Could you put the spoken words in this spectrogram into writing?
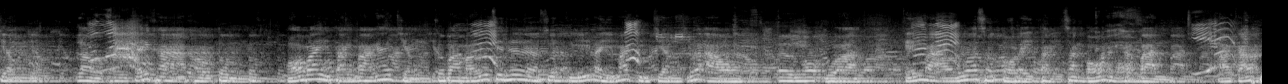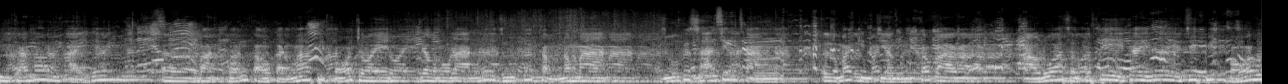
chuyện lẩu phải cháy khà khẩu tùng hóa bay tặng bà ngay chẳng cơ bà mở trên hơ xuân quý này mát chỉnh chèn bữa ảo ờ, ngọt quả cái mạo lúa sầu cỏ này tặng sang bó này các bạn à cá phi cá nó này em bạn quán cậu cảnh mát thích bó cho em. Đều nô làn hơ dù cứ cầm năm ma dù cứ sáng trên tặng ờ mát chỉnh chèn các bà ảo lúa sầu có phi cây hơ chứ biết bó hơ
